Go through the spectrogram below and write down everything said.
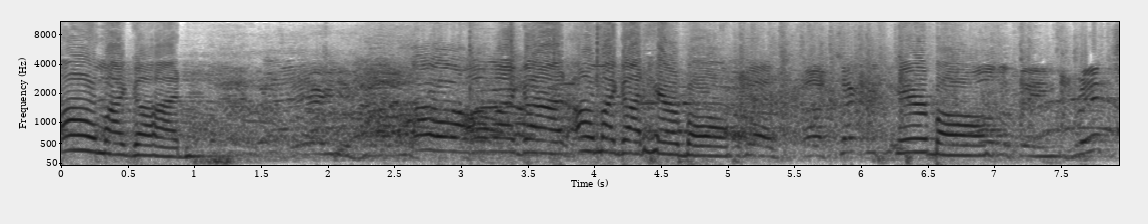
Oh my God. There you go. Oh my God. Oh my God, hairball. Yes, uh, technically, Hairball. all the things. Rich?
